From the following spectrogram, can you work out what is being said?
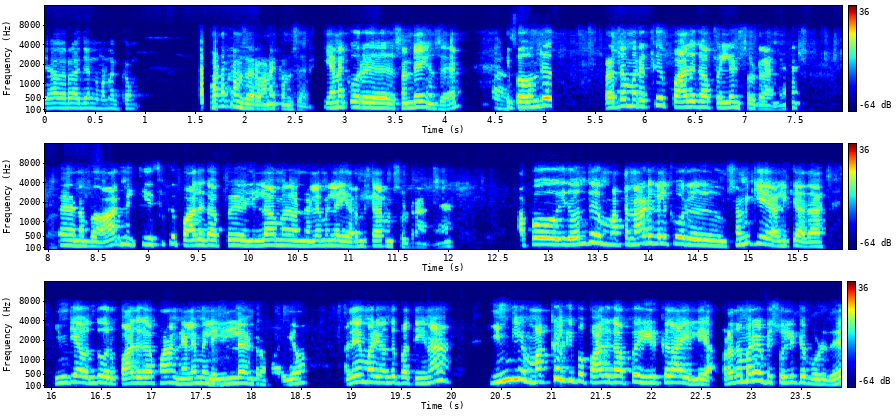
தியாகராஜன் வணக்கம். வணக்கம் சார் வணக்கம் சார். எனக்கு ஒரு சந்தேகம் சார். இப்ப வந்து பிரதமருக்கு பாதுகாப்பு இல்லைன்னு சொல்றாங்க. நம்ம ஆர்மி சீஃப்க்கு பாதுகாப்பு இல்லாம நிலைமையில இறந்துட்டாருன்னு சொல்றாங்க. அப்போ இது வந்து மத்த நாடுகளுக்கு ஒரு சமிக்கையை அளிக்காதா? இந்தியா வந்து ஒரு பாதுகாப்பான நிலைமையில இல்லைன்ற மாதிரியும் அதே மாதிரி வந்து பாத்தீங்கன்னா இந்திய மக்களுக்கு இப்ப பாதுகாப்பு இருக்குதா இல்லையா? பிரதமரே அப்படி சொல்லிட்ட பொழுது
